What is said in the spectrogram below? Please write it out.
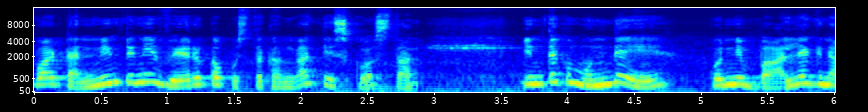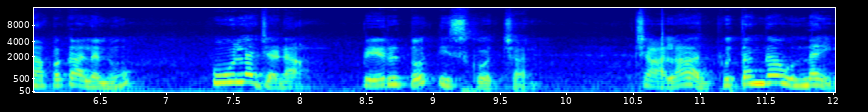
వాటన్నింటినీ వేరొక పుస్తకంగా తీసుకువస్తాను. ఇంతకు ముందే కొన్ని బాల్య జ్ఞాపకాలను పూల జడ పేరుతో తీసుకువచ్చాను. చాలా అద్భుతంగా ఉన్నాయి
